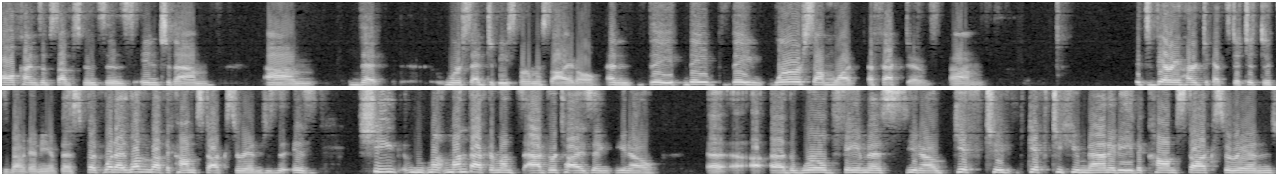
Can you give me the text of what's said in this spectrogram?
all kinds of substances into them um, that were said to be spermicidal, and they they they were somewhat effective. Um, it's very hard to get statistics about any of this. But what I love about the Comstock syringe is, is she month after month advertising, you know, uh, uh, uh, the world famous, you know, gift to gift to humanity, the Comstock syringe,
